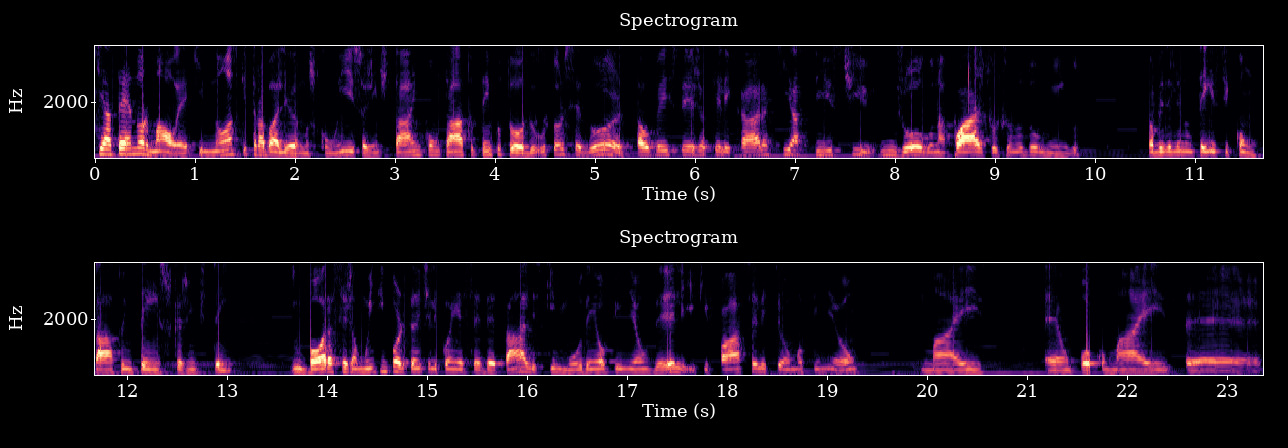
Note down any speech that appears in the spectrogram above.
que até é normal, é que nós que trabalhamos com isso, a gente está em contato o tempo todo. O torcedor talvez seja aquele cara que assiste um jogo na quarta ou no domingo talvez ele não tenha esse contato intenso que a gente tem. Embora seja muito importante ele conhecer detalhes que mudem a opinião dele e que faça ele ter uma opinião mais é, um pouco mais é,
